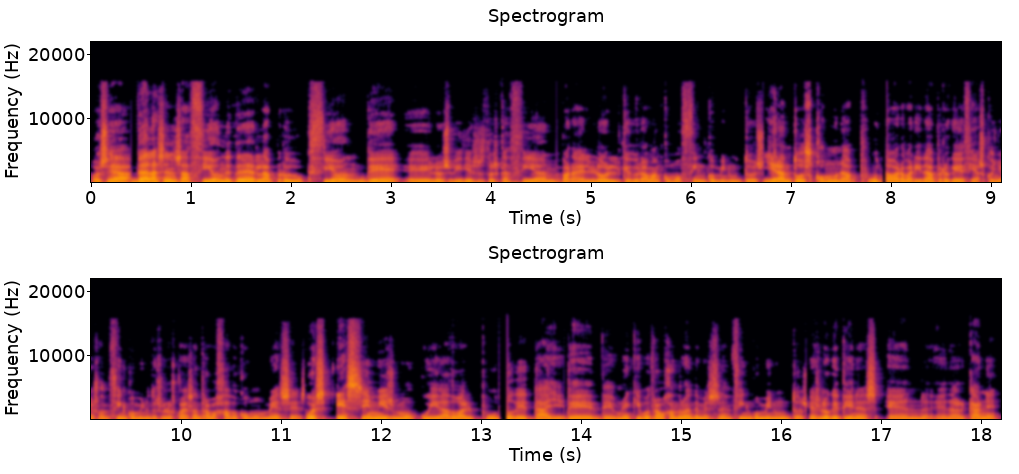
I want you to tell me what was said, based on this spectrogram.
O sea, da la sensación de tener la producción de eh, los vídeos estos que hacían para el LOL, que duraban como 5 minutos y eran todos como una puta barbaridad, pero que decías, coño, son 5 minutos en los cuales han trabajado como meses. Pues ese mismo cuidado al puto detalle de, un equipo trabajando durante meses en 5 minutos es lo que tienes en, en Arcane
